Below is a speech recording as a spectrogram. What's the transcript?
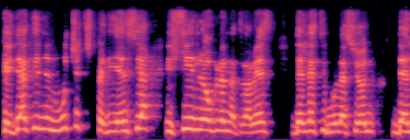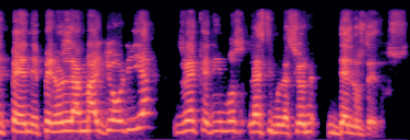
que ya tienen mucha experiencia y sí logran a través de la estimulación del pene, pero la mayoría requerimos la estimulación de los dedos.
